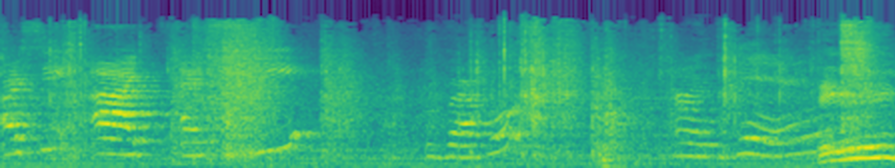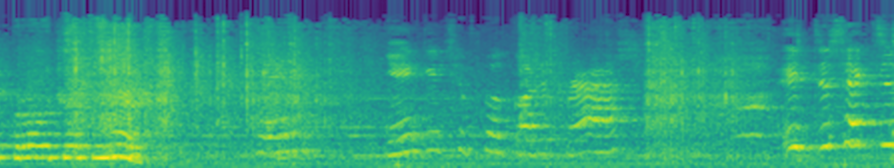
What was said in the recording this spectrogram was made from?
I see I I see Rebel and then Hey, hey, hey, put all the trash in there. Yankee to put on the trash. It's just like the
